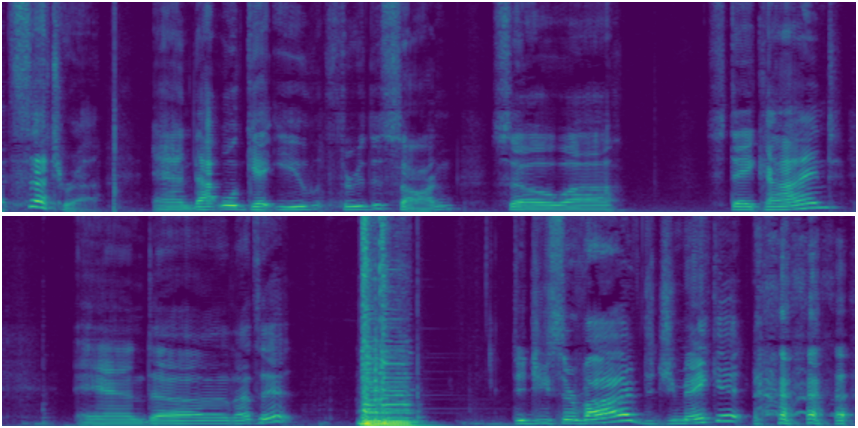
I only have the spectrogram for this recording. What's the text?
Etc. And that will get you through the song. So uh, stay kind, and uh, that's it. Did you survive? Did you make it?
